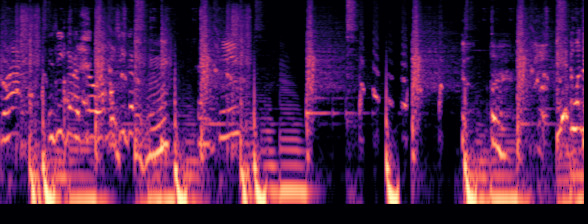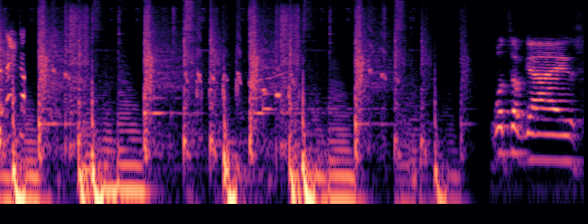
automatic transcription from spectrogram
What? Is he gonna throw up? Is he gonna? Seventeen. It wasn't back up. What's up, guys?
